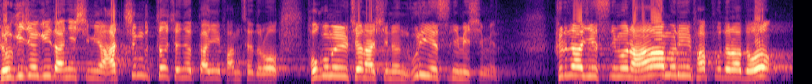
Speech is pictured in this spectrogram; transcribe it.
여기저기 다니시며 아침부터 저녁까지 밤새도록 복음을 전하시는 우리 예수님이십니다. 그러나 예수님은 아무리 바쁘더라도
